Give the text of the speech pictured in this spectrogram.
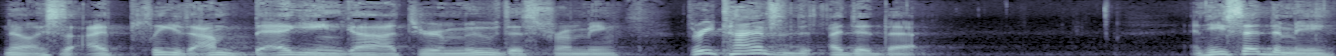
No, he said, I plead, I'm begging God to remove this from me. Three times I did that. And he said to me,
